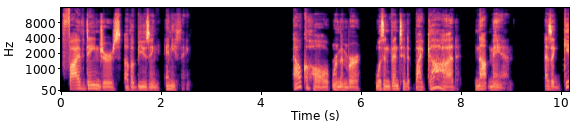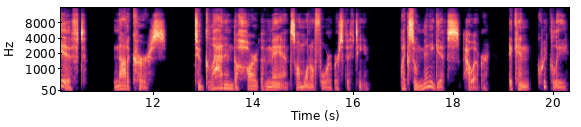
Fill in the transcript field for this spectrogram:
Five dangers of abusing anything. Alcohol, remember, was invented by God, not man, as a gift, not a curse, to gladden the heart of man, Psalm 104, verse 15. Like so many gifts, however, it can quickly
